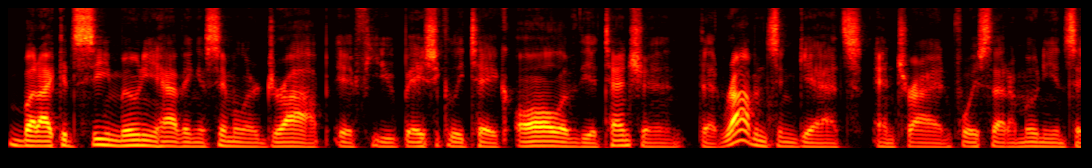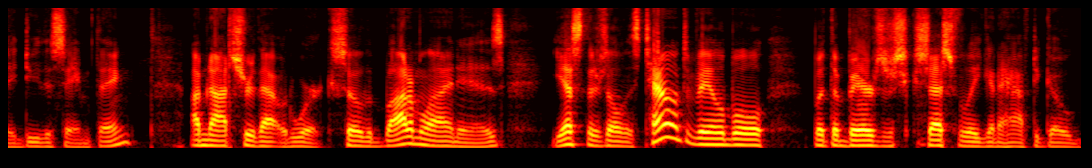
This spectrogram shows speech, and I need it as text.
but I could see Mooney having a similar drop if you basically take all of the attention that Robinson gets and try and voice that on Mooney and say, do the same thing. I'm not sure that would work. So the bottom line is yes, there's all this talent available, but the Bears are successfully going to have to go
